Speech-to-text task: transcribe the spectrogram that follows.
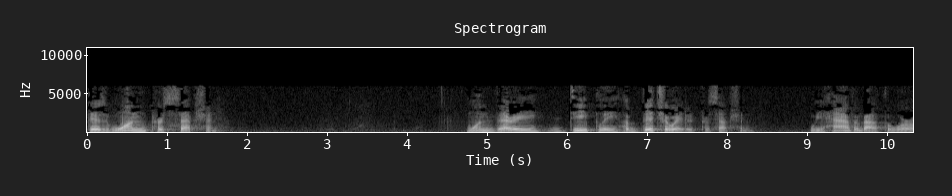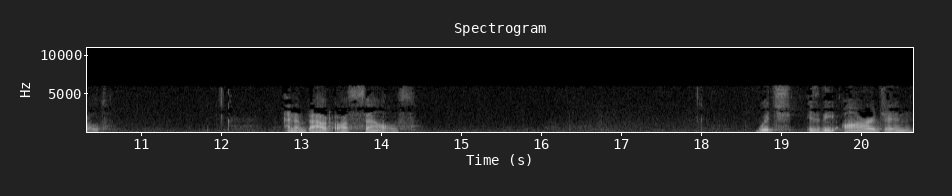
There's one perception, one very deeply habituated perception we have about the world and about ourselves, which is the origin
